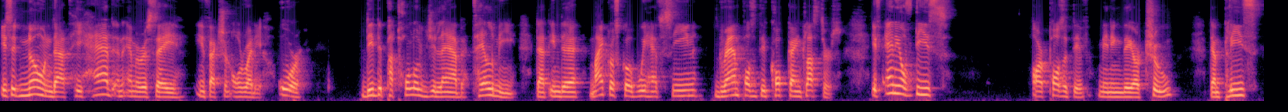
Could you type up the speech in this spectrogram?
is it known that he had an MRSA infection already? Or did the pathology lab tell me that in the microscope we have seen gram-positive cocci in clusters? If any of these are positive, meaning they are true, then please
